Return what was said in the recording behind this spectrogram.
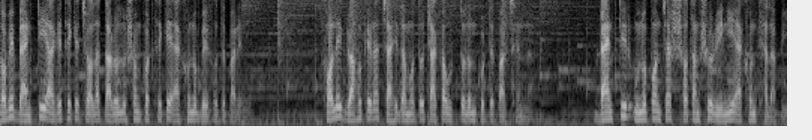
তবে ব্যাংকটি আগে থেকে চলা তারল্য সংকট থেকে এখনও বের হতে পারেনি। ফলে গ্রাহকেরা চাহিদা মতো টাকা উত্তোলন করতে পারছেন না। ব্যাংকটির ঊনপঞ্চাশ শতাংশ ঋণই এখন খেলাপি।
